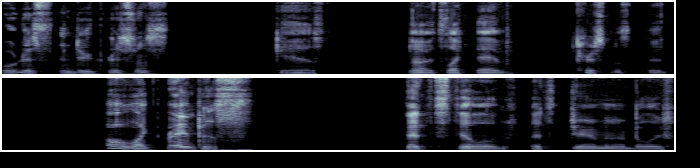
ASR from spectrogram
Buddhist and do Christmas? Guess. No, it's like their Christmas, dude. Oh, like Krampus. That's still that's German, I believe.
